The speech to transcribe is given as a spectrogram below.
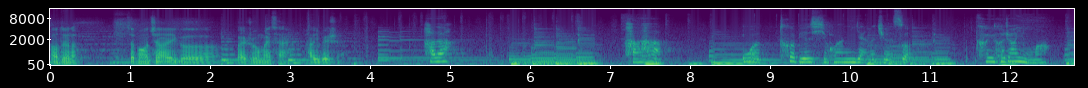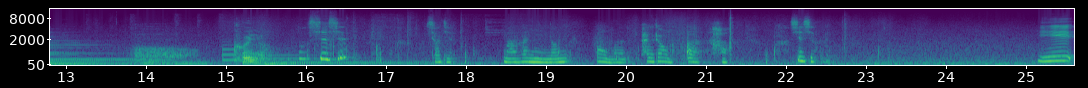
哦，对了，再帮我加一个白猪油麦菜，还有一杯水。好的。涵涵，我特别喜欢你演的角色，可以合张影吗？哦，可以啊。谢谢，小姐。麻烦你能帮我们拍个照吗？啊，好，谢谢。一、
